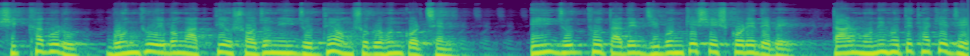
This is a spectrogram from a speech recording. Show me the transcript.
শিক্ষাগুরু, বন্ধু এবং আত্মীয় স্বজন এই যুদ্ধে অংশগ্রহণ করছেন। এই যুদ্ধ তাদের জীবনকে শেষ করে দেবে। তার মনে হতে থাকে যে,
